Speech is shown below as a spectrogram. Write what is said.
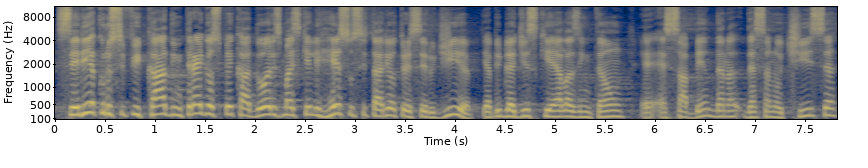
seria crucificado, entregue aos pecadores, mas que ele ressuscitaria ao terceiro dia?" E a Bíblia diz que elas então, é, é sabendo dessa notícia,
